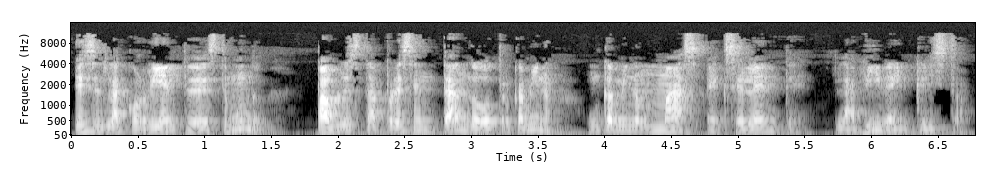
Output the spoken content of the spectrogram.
Esa es la corriente de este mundo. Pablo está presentando otro camino, un camino más excelente, la vida en Cristo.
